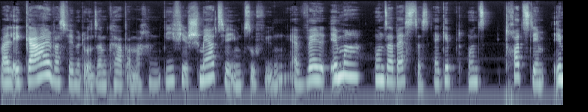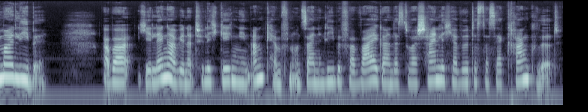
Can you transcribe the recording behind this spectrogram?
Weil egal, was wir mit unserem Körper machen, wie viel Schmerz wir ihm zufügen, er will immer unser Bestes. Er gibt uns trotzdem immer Liebe. Aber je länger wir natürlich gegen ihn ankämpfen und seine Liebe verweigern, desto wahrscheinlicher wird es, dass er krank wird.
